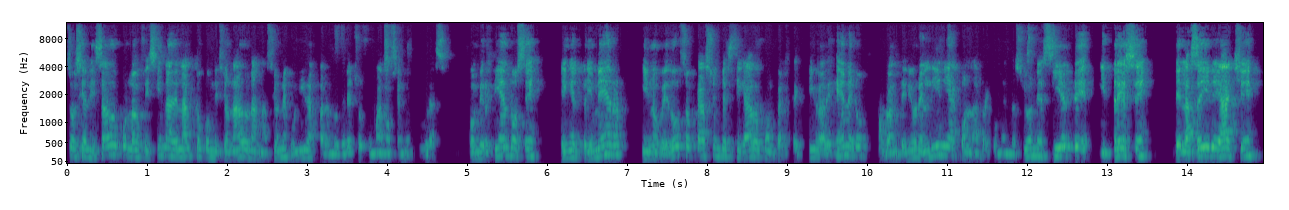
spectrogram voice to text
socializado por la Oficina del Alto Comisionado de las Naciones Unidas para los Derechos Humanos en Honduras, convirtiéndose en el primer y novedoso caso investigado con perspectiva de género, lo anterior en línea con las recomendaciones 7 y 13 de la CIDH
